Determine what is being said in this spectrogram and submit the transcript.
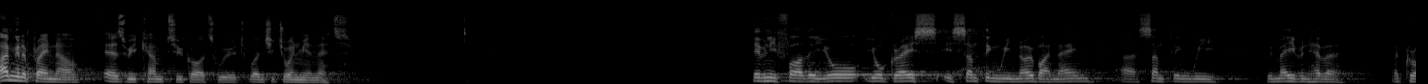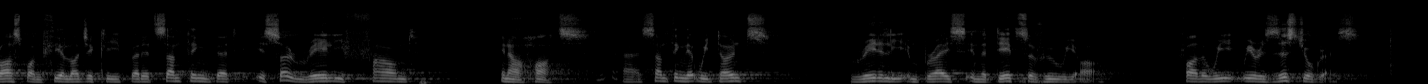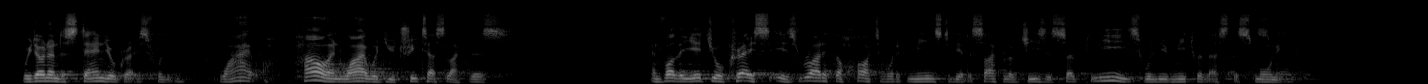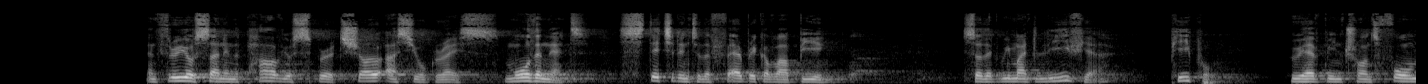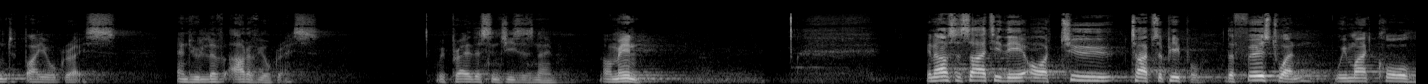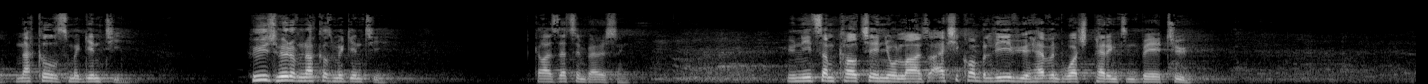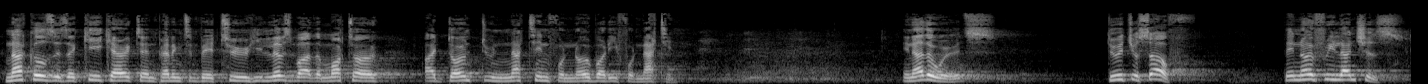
I'm going to pray now as we come to God's word. Why don't you join me in that? Heavenly Father, your, your grace is something we know by name, uh, something we, we may even have a, a grasp on theologically, but it's something that is so rarely found in our hearts, uh, something that we don't readily embrace in the depths of who we are. Father, we, we resist your grace. We don't understand your grace fully. Why, how and why would you treat us like this? And Father, yet your grace is right at the heart of what it means to be a disciple of Jesus. So please, will you meet with us this morning? And through your Son, in the power of your Spirit, show us your grace. More than that, stitch it into the fabric of our being so that we might leave here people who have been transformed by your grace and who live out of your grace. We pray this in Jesus' name. Amen. In our society, there are two types of people. The first one we might call Knuckles McGinty. Who's heard of Knuckles McGinty? Guys, that's embarrassing. You need some culture in your lives. I actually can't believe you haven't watched Paddington Bear 2. Knuckles is a key character in Paddington Bear 2. He lives by the motto, I don't do nothing for nobody for nothing. In other words, do it yourself. There are no free lunches.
